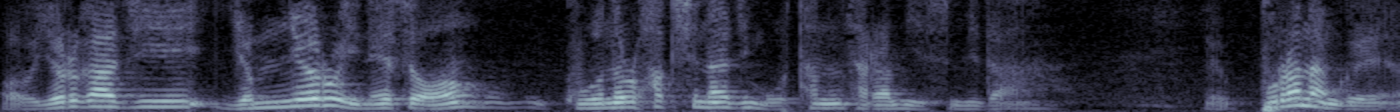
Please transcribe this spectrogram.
어, 여러 가지 염려로 인해서 구원을 확신하지 못하는 사람이 있습니다. 불안한 거예요.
